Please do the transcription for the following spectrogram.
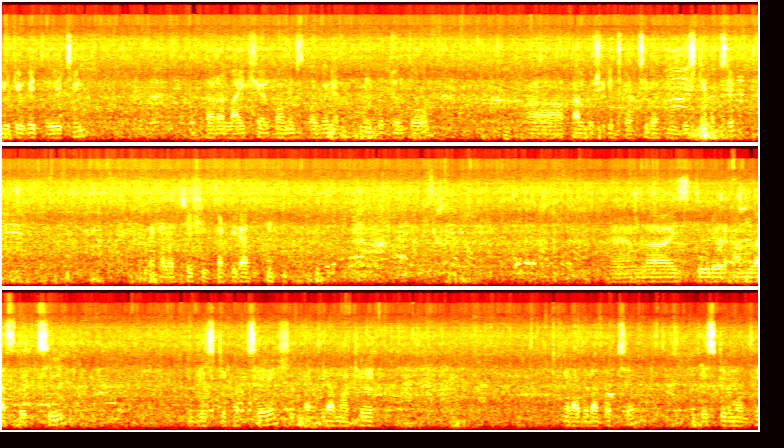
ইউটিউবে রয়েছেন, তারা লাইক শেয়ার কমেন্টস করবেন। এখন পর্যন্ত কালবৈশাখী ঝড় ছিল, এখন বৃষ্টি হচ্ছে। দেখা যাচ্ছে শিক্ষার্থীরা। স্কুলের আমলাস দেখছি। বৃষ্টি হচ্ছে, শিক্ষার্থীরা মাঠে খেলাধুলা করছে বৃষ্টির মধ্যে।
